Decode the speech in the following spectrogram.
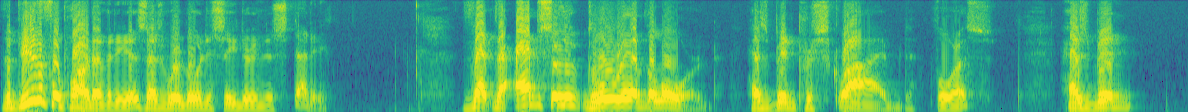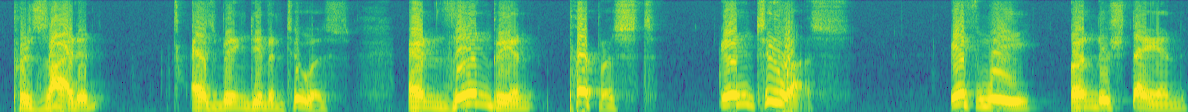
The beautiful part of it is, as we're going to see during this study, that the absolute glory of the Lord has been prescribed for us, has been presided as being given to us, and then being purposed into us if we understand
